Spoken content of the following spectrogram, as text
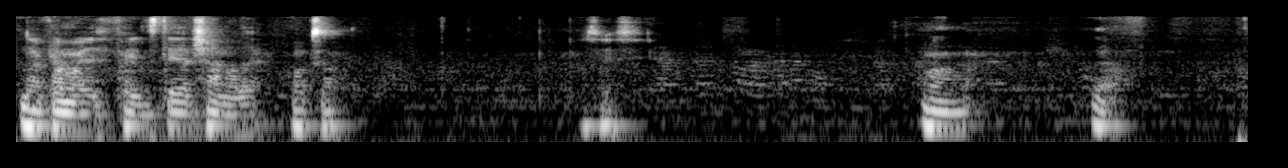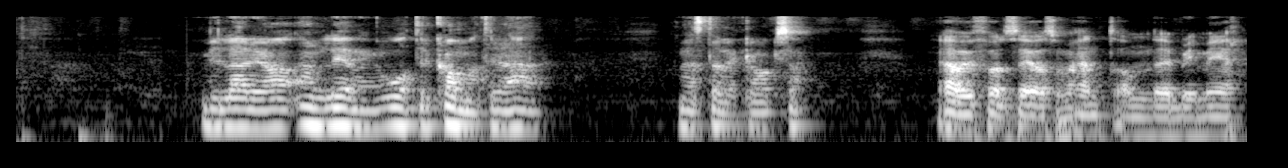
då kan man ju faktiskt erkänna det också. Precis. Men, ja. Vi lär ju ha anledning att återkomma till det här nästa vecka också. Ja, vi får se vad som har hänt om det blir mer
